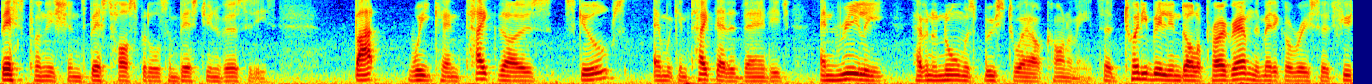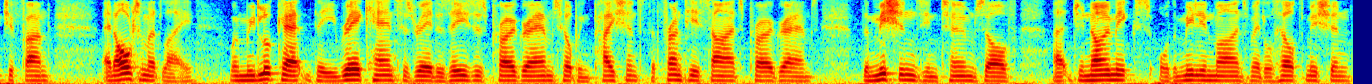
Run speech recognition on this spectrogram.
best clinicians, best hospitals, and best universities. But we can take those skills and we can take that advantage and really have an enormous boost to our economy. It's a $20 billion program, the Medical Research Future Fund, and ultimately, when we look at the rare cancers, rare diseases programs helping patients, the frontier science programs, the missions in terms of uh, genomics or the Million Minds Mental Health Mission,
